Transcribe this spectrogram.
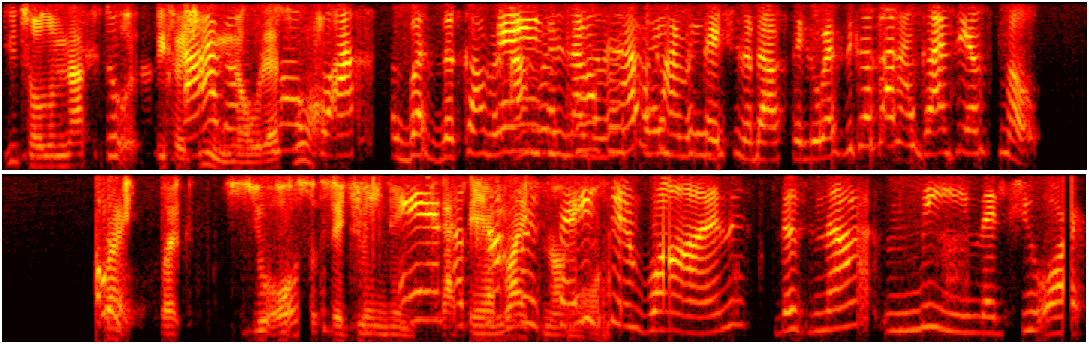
You told them not to do it because I you know that's smoke, wrong. so I, but the conver- And I'm really not going to have a conversation- conversation about cigarettes because I don't goddamn smoke. Right, but you also said you ain't in And a goddamn life no more. conversation, Ron, does not mean that you are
